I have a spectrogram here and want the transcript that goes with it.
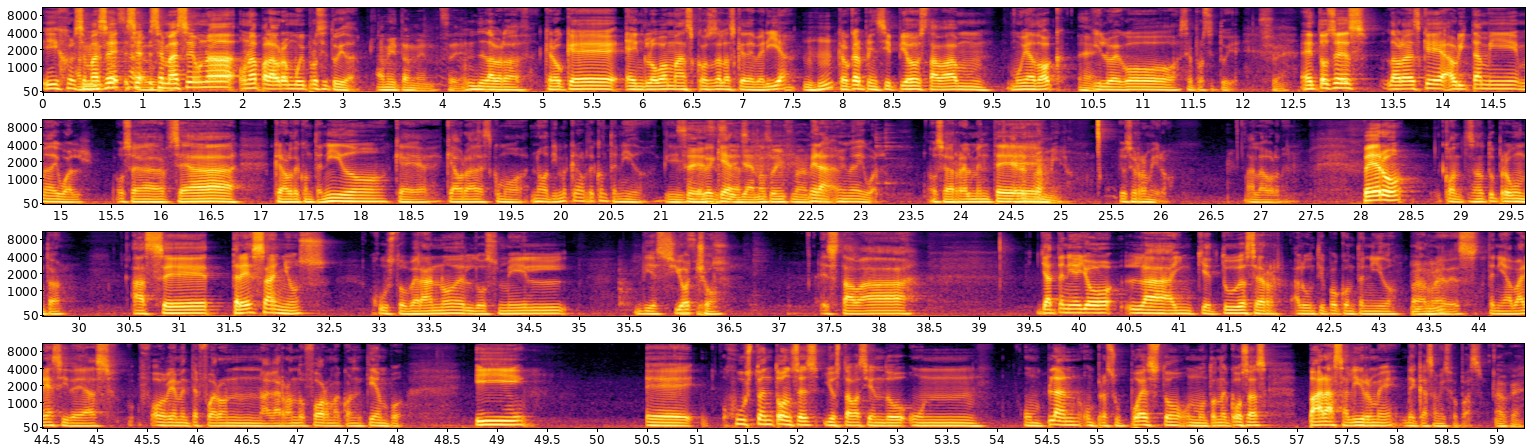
Hijo, se me hace, pasa se, algo. se me hace una, una palabra muy prostituida, A mí también, sí. la verdad. Creo que engloba más cosas de las que debería. Creo que al principio estaba muy ad hoc Eh. y luego se prostituye. Sí. Entonces, la verdad es que ahorita a mí me da igual. O sea, sea creador de contenido, que, que ahora es como, no, dime creador de contenido. Y Sí, lo que sí, sí, quieras. ya no soy influencer. Mira, a mí me da igual. O sea, realmente... Eres Ramiro. Yo soy Ramiro. A la orden. Pero, contestando tu pregunta, hace tres años, justo verano del 2018, 18. estaba... Ya tenía yo la inquietud de hacer algún tipo de contenido para redes. Tenía varias ideas. Obviamente fueron agarrando forma con el tiempo. Y eh, justo entonces yo estaba haciendo un, un plan, un presupuesto, un montón de cosas para salirme de casa de mis papás. Ok.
